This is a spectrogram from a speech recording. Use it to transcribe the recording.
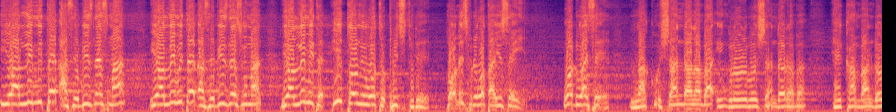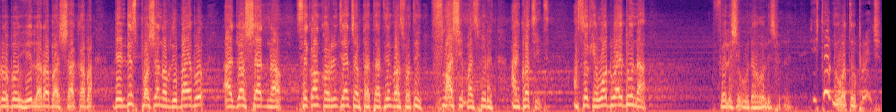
you are limited as a businessman, you are limited as a businesswoman, you are limited. He told me what to preach today. Holy Spirit, what are you saying? What do I say? Lako shandalaba inglorobo shandaraba Ekambandorobo, Hilaraba, Shakaba. Then this portion of the Bible I just shared now, Second Corinthians chapter 13, verse 14, flash in my spirit. I got it. I said, okay, what do I do now? Fellowship with the Holy Spirit. He told me what to preach.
